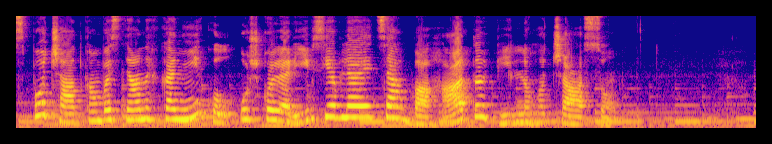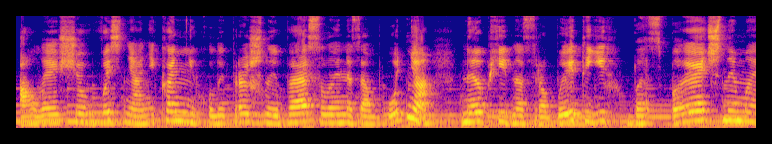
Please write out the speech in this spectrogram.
З початком весняних канікул у школярів з'являється багато вільного часу. Але щоб весняні канікули пройшли весело і незабутньо, необхідно зробити їх безпечними.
